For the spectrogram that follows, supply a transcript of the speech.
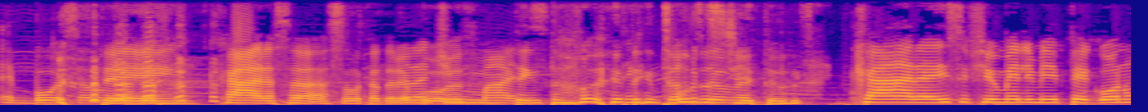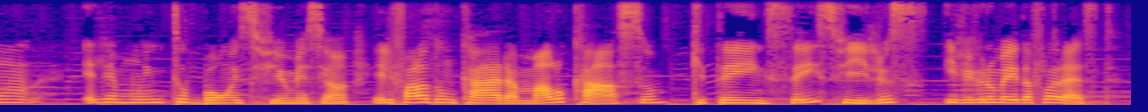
É boa essa Tem. Cara, essa, essa locadora Ela é é boa. demais. Tem, to- tem, todos tudo, os velho. títulos. Cara, esse filme, ele me pegou num... Ele é muito bom, esse filme, assim, ó. Ele fala de um cara malucaço que tem seis filhos e vive no meio da floresta.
